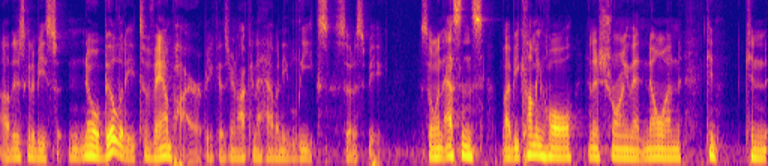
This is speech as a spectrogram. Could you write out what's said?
uh, there's going to be no ability to vampire because you're not going to have any leaks, so to speak. So, in essence, by becoming whole and ensuring that no one can can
